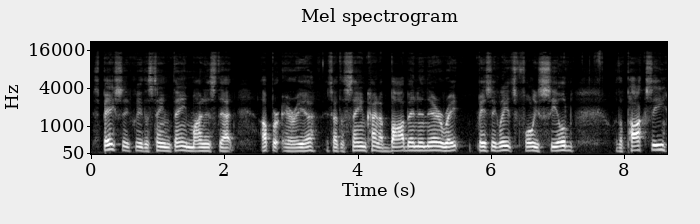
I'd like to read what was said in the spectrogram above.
it's basically the same thing minus that upper area. It's got the same kind of bobbin in there, right? Basically, it's fully sealed with epoxy.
